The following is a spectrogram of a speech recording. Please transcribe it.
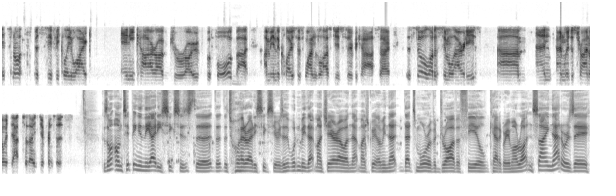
it's not specifically like any car I've drove before, mm. but I mean the closest one's last year's supercar. So there's still a lot of similarities, um, and and we're just trying to adapt to those differences. Because I'm tipping in the 86s, the, the, the Toyota 86 series, and it wouldn't be that much aero and that much grip. I mean, that that's more of a driver feel category. Am I right in saying that, or is there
